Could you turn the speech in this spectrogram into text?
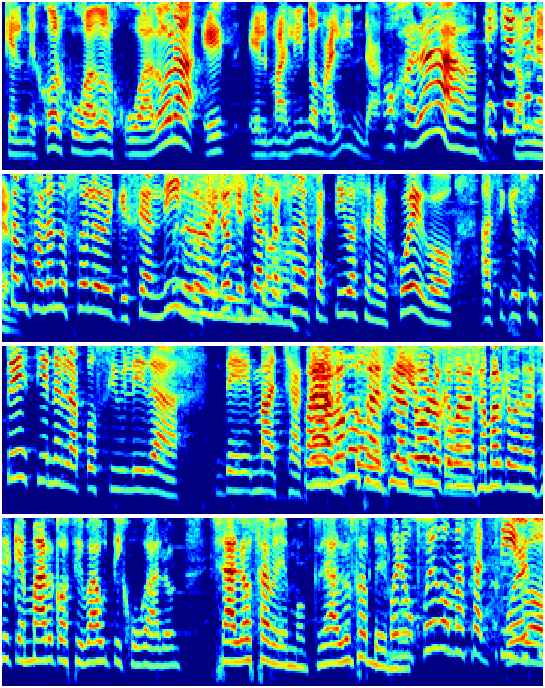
que el mejor jugador, jugadora es el más lindo, más linda. Ojalá. Es que acá También. no estamos hablando solo de que sean lindos, no sino que sean personas activas en el juego. Así que si ustedes tienen la posibilidad de machacar. Para, vamos todo a el decir a todos los que van a llamar que van a decir que Marcos y Bauti jugaron. Ya lo sabemos, ya lo sabemos. Bueno, un juego más activo. Fue su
